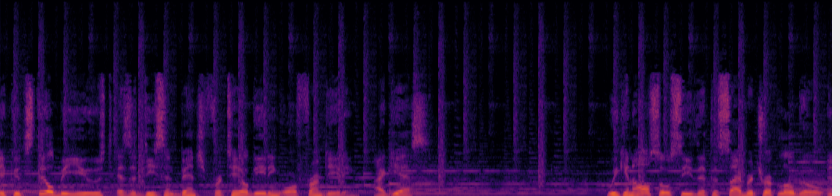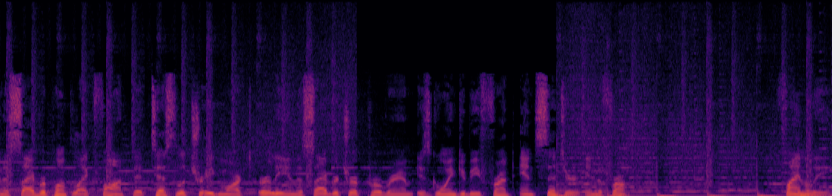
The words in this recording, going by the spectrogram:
It could still be used as a decent bench for tailgating or frunkgating, I guess. We can also see that the Cybertruck logo in a cyberpunk-like font that Tesla trademarked early in the Cybertruck program is going to be front and center in the frunk. Finally,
